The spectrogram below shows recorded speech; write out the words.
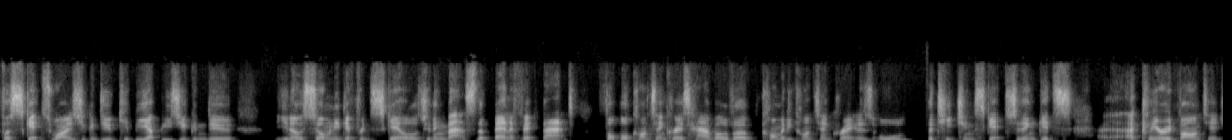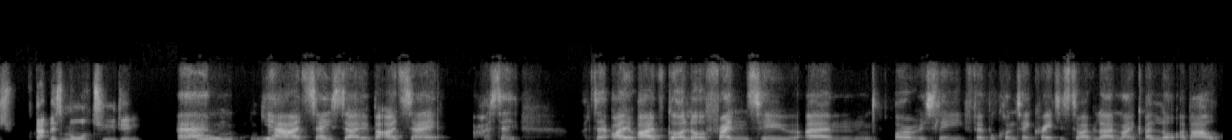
for skits wise, you can do keepy uppies, you can do, you know, so many different skills. Do you think that's the benefit that football content creators have over comedy content creators or the teaching skits? Do you think it's a clear advantage that there's more to do? Um, yeah, I'd say so, but I'd say I say I, I've got a lot of friends who um are obviously football content creators, so I've learned like a lot about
